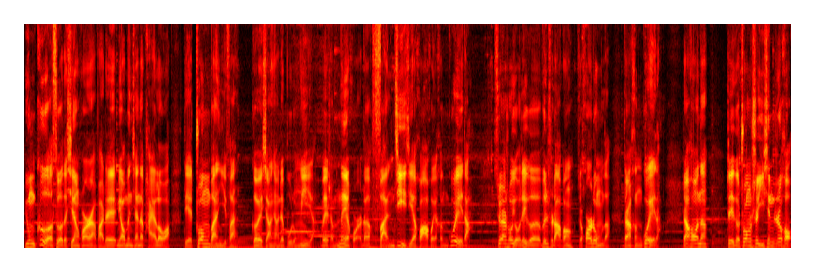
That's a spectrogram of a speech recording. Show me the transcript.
用各色的鲜花啊把这庙门前的牌楼啊得装扮一番。各位想想这不容易呀，为什么那会儿的反季节花卉很贵的？虽然说有这个温室大棚就花洞子，但是很贵的。然后呢，这个装饰一新之后，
